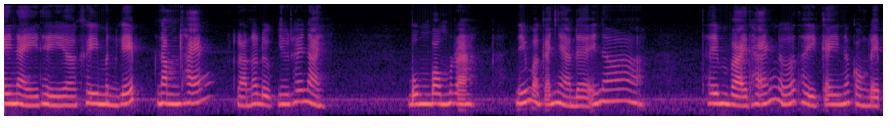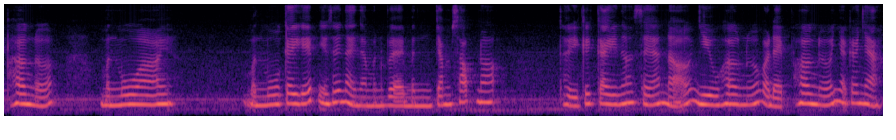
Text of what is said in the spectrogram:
cây này thì à, khi mình ghép 5 tháng là nó được như thế này. Bung bông ra. Nếu mà cả nhà để nó thêm vài tháng nữa thì cây nó còn đẹp hơn nữa. Mình mua mình mua cây ghép như thế này nè, mình về mình chăm sóc nó, thì cái cây nó sẽ nở nhiều hơn nữa và đẹp hơn nữa nha cả nhà.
